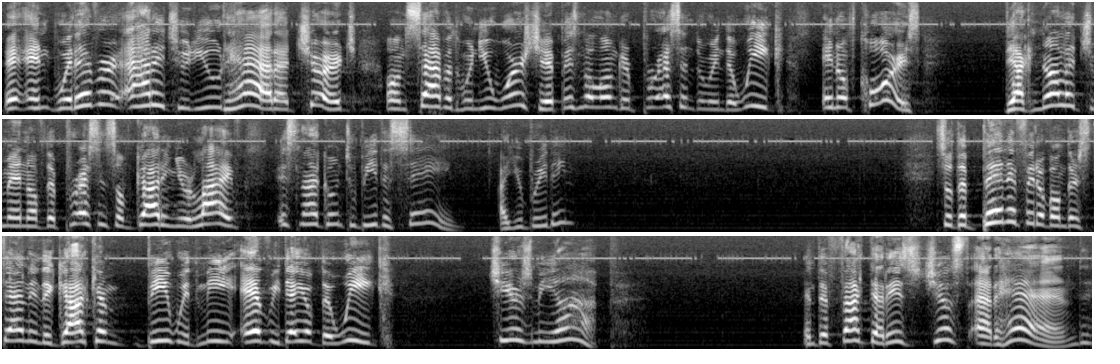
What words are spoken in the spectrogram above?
And, and whatever attitude you'd had at church on Sabbath when you worship is no longer present during the week. And of course, the acknowledgement of the presence of God in your life is not going to be the same. Are you breathing? So, the benefit of understanding that God can be with me every day of the week cheers me up. And the fact that it's just at hand,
